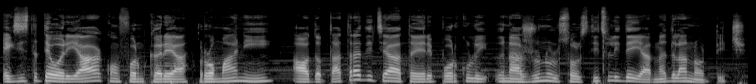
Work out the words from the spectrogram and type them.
Există teoria conform căreia romanii au adoptat tradiția tăierii porcului în ajunul solstițiului de iarnă de la nordici,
